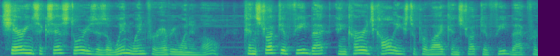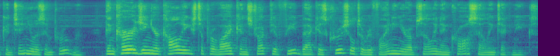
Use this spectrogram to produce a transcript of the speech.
Sharing success stories is a win win for everyone involved. Constructive feedback encourage colleagues to provide constructive feedback for continuous improvement. Encouraging your colleagues to provide constructive feedback is crucial to refining your upselling and cross-selling techniques.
